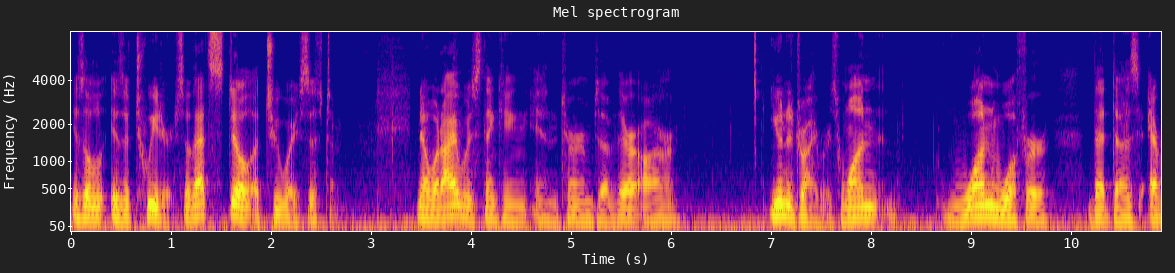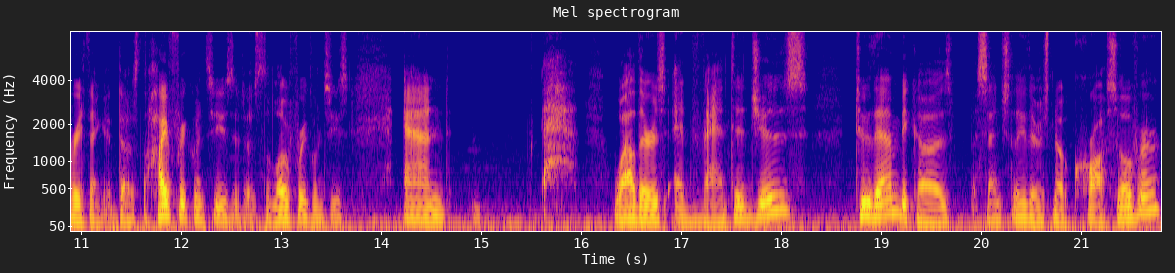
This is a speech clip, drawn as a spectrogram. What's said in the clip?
is a, is a tweeter. So, that's still a two way system. Now, what I was thinking in terms of there are unidrivers, one, one woofer that does everything. It does the high frequencies, it does the low frequencies. And while there's advantages to them because essentially there's no crossover,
